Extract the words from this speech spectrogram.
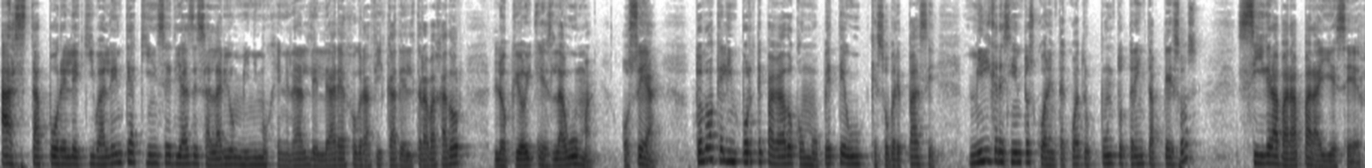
hasta por el equivalente a 15 días de salario mínimo general del área geográfica del trabajador, lo que hoy es la UMA, o sea, todo aquel importe pagado como PTU que sobrepase 1.344.30 pesos sí grabará para ISR.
